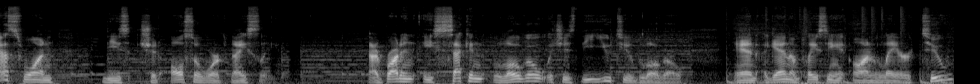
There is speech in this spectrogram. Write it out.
S1, these should also work nicely. Now I brought in a second logo, which is the YouTube logo. And again, I'm placing it on layer 2,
